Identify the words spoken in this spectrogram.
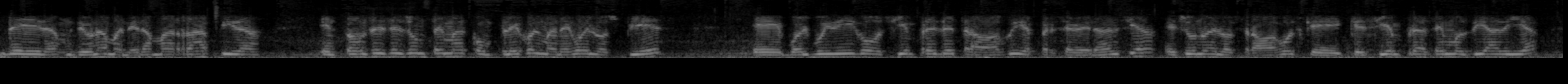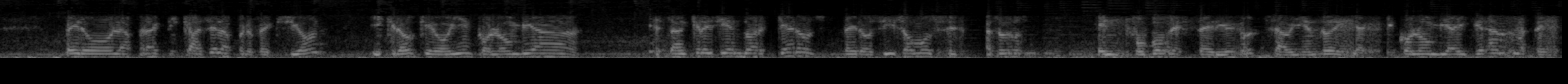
de, de una manera más rápida. Entonces es un tema complejo el manejo de los pies. Eh, vuelvo y digo, siempre es de trabajo y de perseverancia. Es uno de los trabajos que, que siempre hacemos día a día. Pero la práctica hace la perfección y creo que hoy en Colombia están creciendo arqueros, pero sí somos escasos en fútbol exterior, sabiendo que aquí en Colombia hay gran materia.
